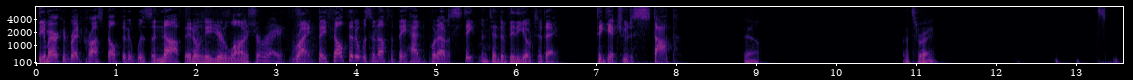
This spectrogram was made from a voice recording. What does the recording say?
the American Red Cross felt that it was enough. They don't need your lingerie. right. They felt that it was enough that they had to put out a statement and a video today to get you to stop. Yeah, that's right.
